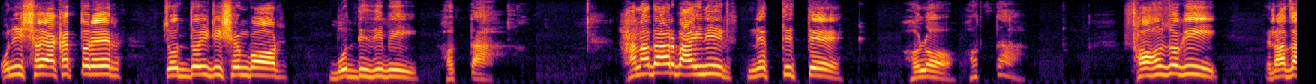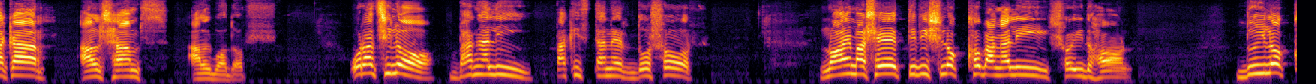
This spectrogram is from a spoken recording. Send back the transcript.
উনিশশো একাত্তরের চোদ্দোই ডিসেম্বর বুদ্ধিজীবী হত্যা। হানাদার বাহিনীর নেতৃত্বে হলো হত্যা। সহযোগী রাজাকার আল শামস আল বদর ওরা ছিল বাঙালি পাকিস্তানের দোসর। নয় মাসে তিরিশ লক্ষ বাঙালি শহীদ হন। দুই লক্ষ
